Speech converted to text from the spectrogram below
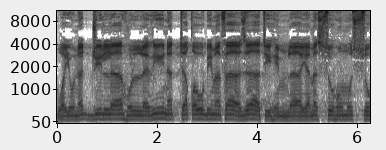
وينجي الله الذين اتقوا بمفازاتهم لا يمسهم السوء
